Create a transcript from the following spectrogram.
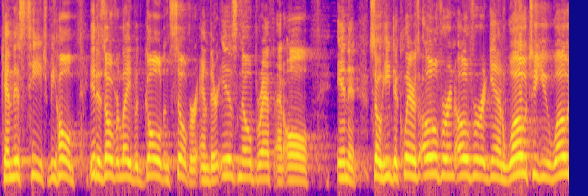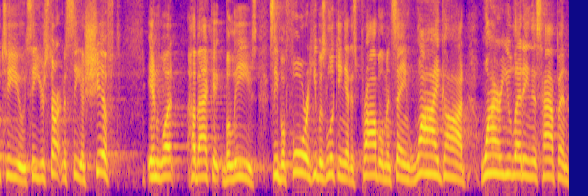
Can this teach? Behold, it is overlaid with gold and silver, and there is no breath at all in it. So he declares over and over again, Woe to you, woe to you. See, you're starting to see a shift in what Habakkuk believes. See, before he was looking at his problem and saying, Why, God? Why are you letting this happen?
